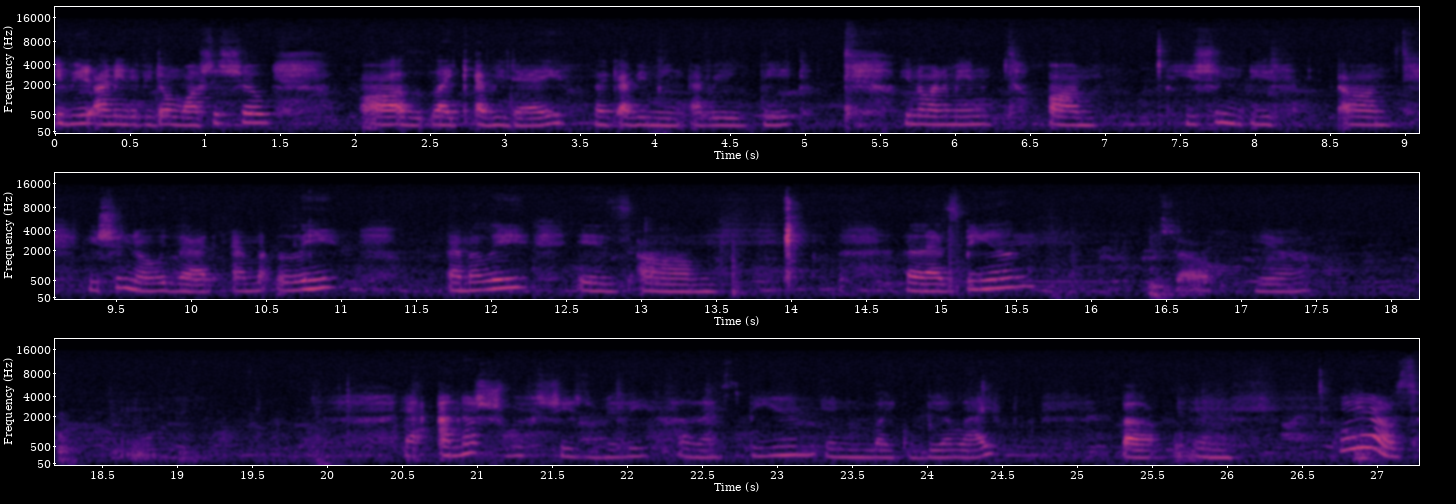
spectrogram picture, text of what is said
if you, I mean, if you don't watch the show, uh, like every day, like every mean every week, you know what I mean? Um, you should, you, um, you should know that Emily, Emily is um, a lesbian. So yeah. Yeah, I'm not sure if she's really a lesbian in like real life, but um, who knows?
